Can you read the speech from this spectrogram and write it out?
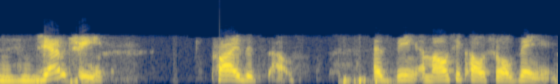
Mhm. Jamtree prides itself as being a multicultural venue.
